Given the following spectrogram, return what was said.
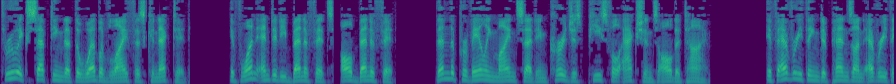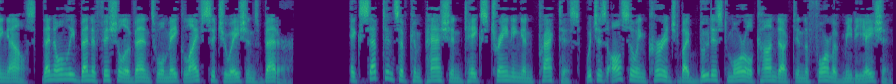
Through accepting that the web of life is connected—if one entity benefits, all benefit—then the prevailing mindset encourages peaceful actions all the time. If everything depends on everything else, then only beneficial events will make life situations better. Acceptance of compassion takes training and practice, which is also encouraged by Buddhist moral conduct in the form of mediation.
